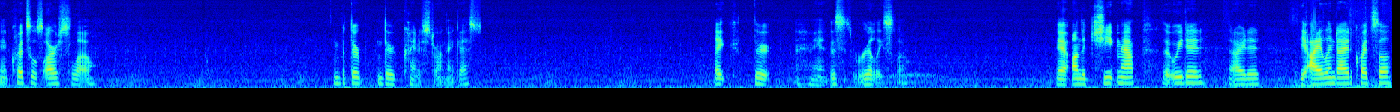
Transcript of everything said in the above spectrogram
And Quetzals are slow. But they're they're kind of strong, I guess. Like they're man, this is really slow. Yeah, on the cheat map that we did, that I did, the island I had Quetzal.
